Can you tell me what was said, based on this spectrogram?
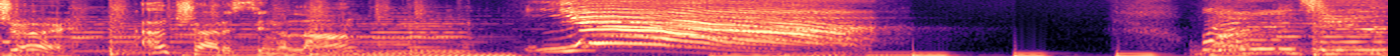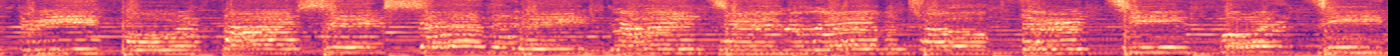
Sure, I'll try to sing along. One, two, three, four, five, six, seven, eight, nine, ten, eleven, twelve, thirteen, fourteen,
